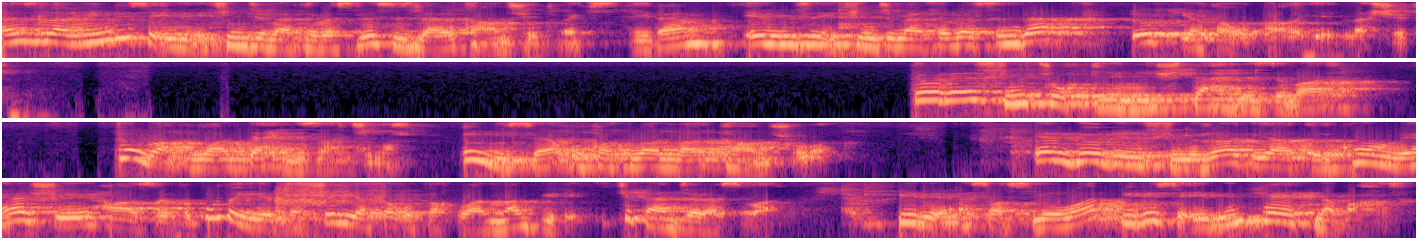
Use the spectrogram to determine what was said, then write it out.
Əzizlərim, indi isə evin ikinci mərtəbəsində sizləri tanış etmək istəyirəm. Evimizin ikinci mərtəbəsində 4 yataq otağı yerləşir. Gördüyünüz kimi çox geniş dəhlizi var. Bütün qapılar dəhliz açılır. İndi isə otaqlarla tanış olaq. Yəni gördüyünüz kimi radiator, kombi hər şey hazırdır. Burada yerləşir yataq otaqlarından biri. İki pəncərəsi var. Biri əsas yola, biri isə evin həyətinə baxır.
